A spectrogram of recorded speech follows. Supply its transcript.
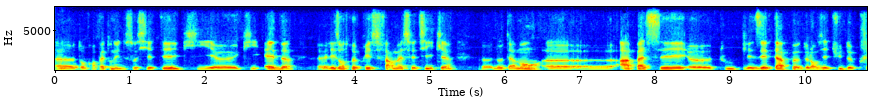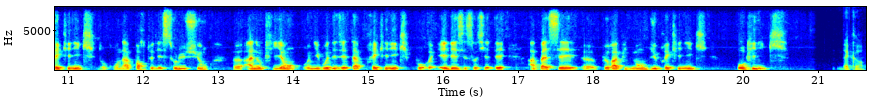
Mhm. donc en fait, on est une société qui, qui aide les entreprises pharmaceutiques notamment euh, à passer euh, toutes les étapes de leurs études précliniques. Donc on apporte des solutions à nos clients au niveau des étapes précliniques pour aider ces sociétés à passer plus rapidement du préclinique au clinique. D'accord.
